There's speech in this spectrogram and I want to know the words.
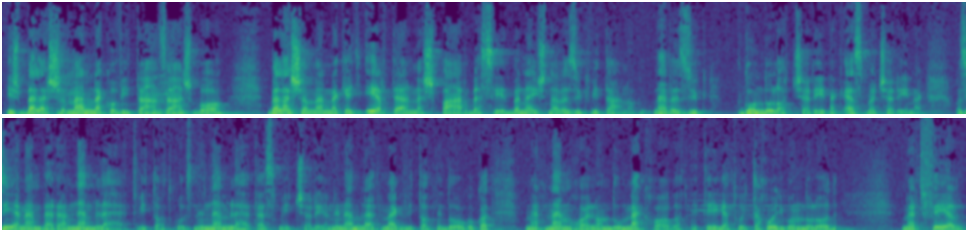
és bele sem mennek a vitázásba, bele sem mennek egy értelmes párbeszédbe, ne is nevezzük vitának, nevezzük gondolatcserének, eszmecserének. Az ilyen emberrel nem lehet vitatkozni, nem lehet eszmét cserélni, nem lehet megvitatni dolgokat, mert nem hajlandó meghallgatni téged, hogy te hogy gondolod, mert fél,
